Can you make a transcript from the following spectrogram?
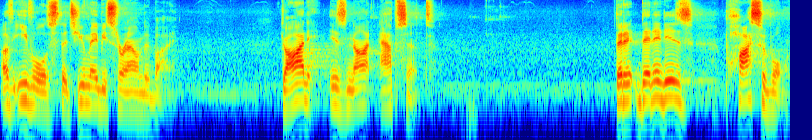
of evils that you may be surrounded by, God is not absent. That it, that it is possible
